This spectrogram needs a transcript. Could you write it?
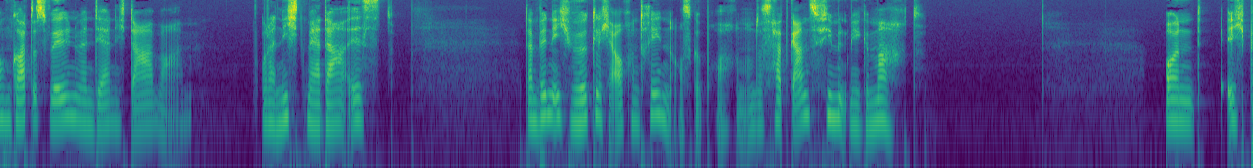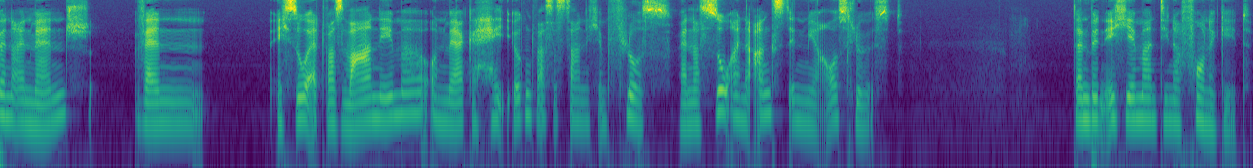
um Gottes Willen, wenn der nicht da war oder nicht mehr da ist, dann bin ich wirklich auch in Tränen ausgebrochen. Und das hat ganz viel mit mir gemacht. Und ich bin ein Mensch, wenn ich so etwas wahrnehme und merke, hey, irgendwas ist da nicht im Fluss, wenn das so eine Angst in mir auslöst, dann bin ich jemand, die nach vorne geht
